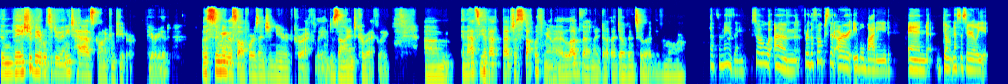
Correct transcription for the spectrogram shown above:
then they should be able to do any task on a computer. Period. Assuming the software is engineered correctly and designed correctly. Um, and that's yeah that that just stuck with me and i, I loved that and I, do- I dove into it even more that's amazing. So, um, for the folks that are able bodied and don't necessarily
